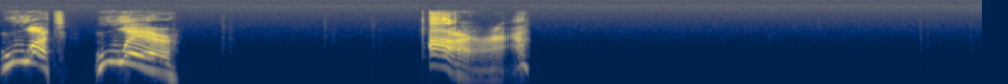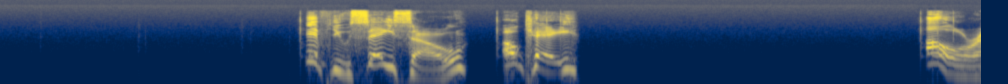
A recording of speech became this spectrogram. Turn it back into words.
What? Where? Ah. If you say so. Okay. All right.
